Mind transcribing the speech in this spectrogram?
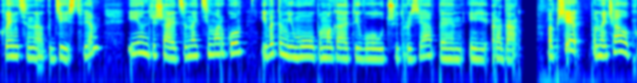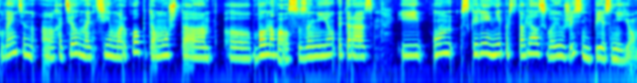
Квентина к действиям, и он решается найти Марго, и в этом ему помогают его лучшие друзья Пен и Радар. Вообще, поначалу Квентин э, хотел найти Марго, потому что э, волновался за нее это раз, и он скорее не представлял свою жизнь без нее.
